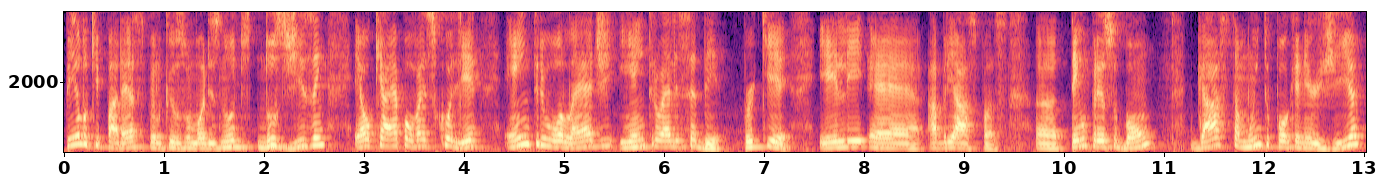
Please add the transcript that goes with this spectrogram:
pelo que parece, pelo que os rumores nos dizem, é o que a Apple vai escolher entre o OLED e entre o LCD. Porque ele, é, abre aspas, uh, tem um preço bom, gasta muito pouca energia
